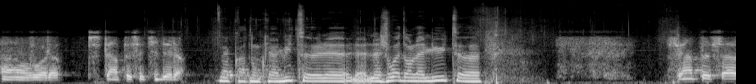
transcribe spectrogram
voilà, c'était un peu cette idée là. D'accord, donc la lutte, la joie dans la lutte c'est un peu ça,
